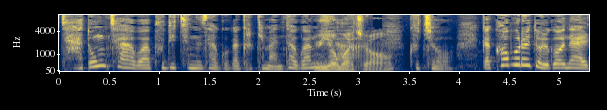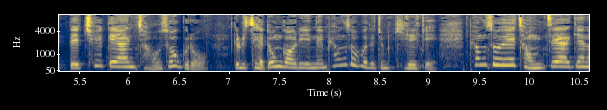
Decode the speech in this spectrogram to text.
자동차와 부딪히는 사고가 그렇게 많다고 합니다. 위험하죠. 그렇죠. 그러니까 커브를 돌거나 할 때 최대한 저속으로 그리고 제동 거리는 평소보다 좀 길게 평소에 정제하게 한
